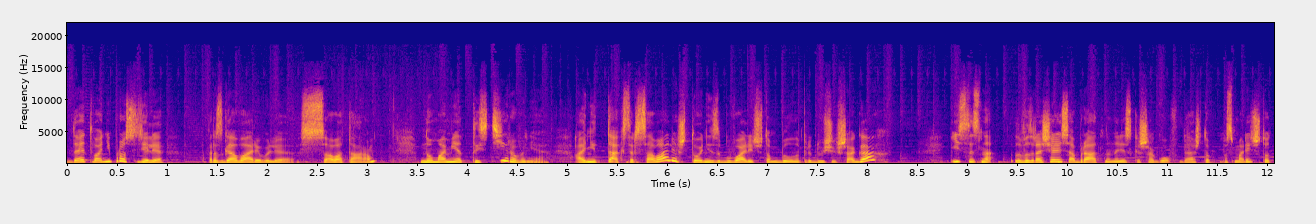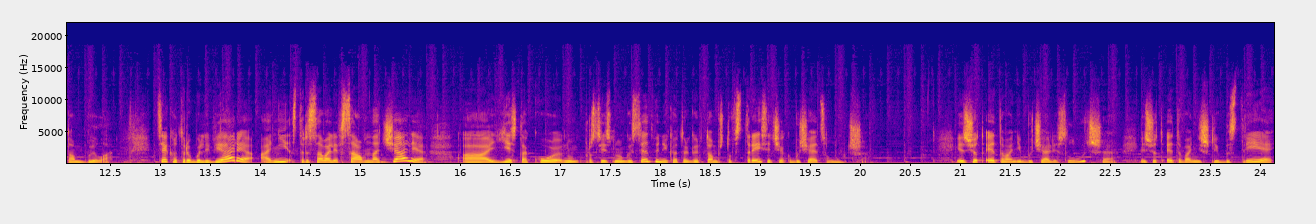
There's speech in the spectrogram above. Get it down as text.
До этого они просто сидели разговаривали с аватаром, но момент тестирования они так стрессовали, что они забывали, что там было на предыдущих шагах, и, соответственно, возвращались обратно на несколько шагов, да, чтобы посмотреть, что там было. Те, которые были в VR, они стрессовали в самом начале. А, есть такое, ну, просто есть много исследований, которые говорят о том, что в стрессе человек обучается лучше. И за счет этого они обучались лучше, и за счет этого они шли быстрее,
